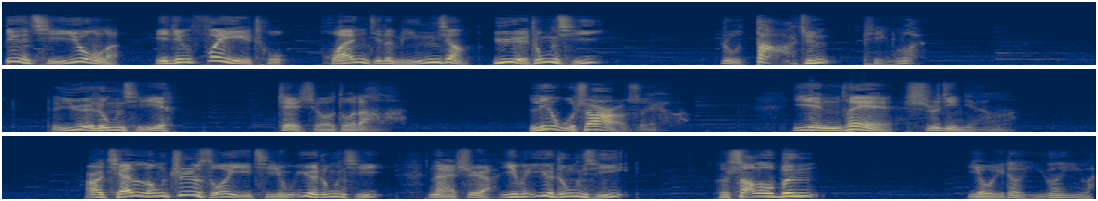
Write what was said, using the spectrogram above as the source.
并启用了已经废除桓籍的名将岳钟琪，入大军平乱。这岳钟琪这时候多大了？六十二岁了。隐退十几年了，而乾隆之所以启用岳钟琪，乃是啊，因为岳钟琪和沙罗奔有一段渊源。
